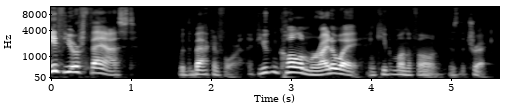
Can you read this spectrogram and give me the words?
If you're fast with the back and forth, if you can call them right away and keep them on the phone, is the trick.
